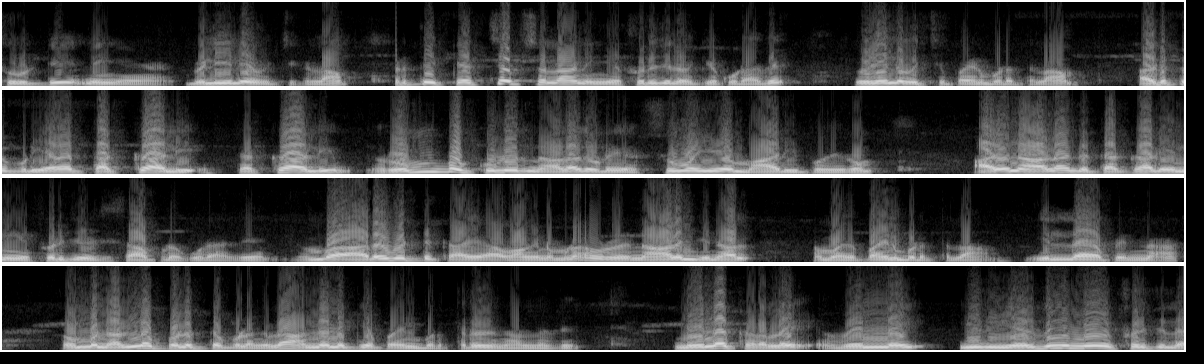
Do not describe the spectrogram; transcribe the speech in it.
சுருட்டி நீங்கள் வெளியிலே வச்சுக்கலாம். அடுத்து கெச்சப்ஸ் எல்லாம் நீங்கள் ஃப்ரிட்ஜில் வைக்கக்கூடாது. வெளியில் வச்சு பயன்படுத்தலாம். அடுத்தபடியாக தக்காளி. தக்காளி ரொம்ப குளிர்னால அதோடைய சுவையே மாறி போயிடும். அதனால அந்த தக்காளியை நீங்கள் ஃப்ரிட்ஜ் வச்சு சாப்பிடக்கூடாது. ரொம்ப அறுவட்டு காயாக வாங்கினோம்னா ஒரு நாலஞ்சு நாள் நம்ம அதை பயன்படுத்தலாம். இல்லை அப்படின்னா ரொம்ப நல்ல பழுத்த பழங்களை அன்னன்னைக்கே பயன்படுத்துறது நல்லது. நிலக்கடலை வெண்ணெய் இது எதுவுமே ஃப்ரிட்ஜில்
